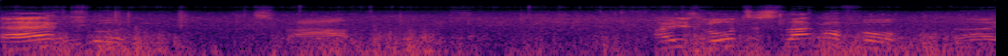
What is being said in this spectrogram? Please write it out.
Eh? Smart. I just loads of slack off for. I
